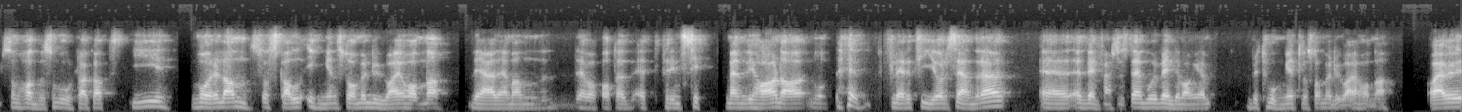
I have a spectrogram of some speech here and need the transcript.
som, hadde som ordtak at i våre land så skal ingen stå med lua i hånda. Det, det, man, det var på en måte et, prinsipp. Men vi har da noen, flere tiår senere eh, et velferdssystem hvor veldig mange blir tvunget til å stå med lua i hånda. Og jeg vil,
